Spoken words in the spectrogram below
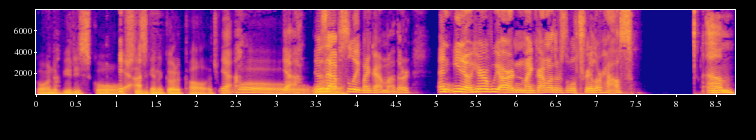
going to beauty school. Yeah. She's going to go to college. Yeah. Whoa. Yeah, it was absolutely my grandmother. And you know, here we are in my grandmother's little trailer house, um,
